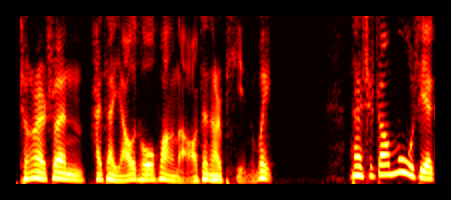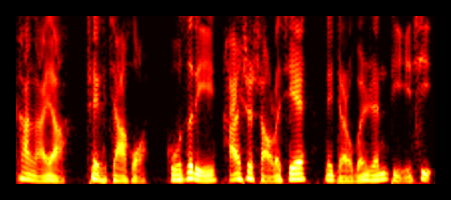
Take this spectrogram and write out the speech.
程二顺还在摇头晃脑，在那儿品味。但是照穆师爷看来呀，这个家伙骨子里还是少了些那点文人底气，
